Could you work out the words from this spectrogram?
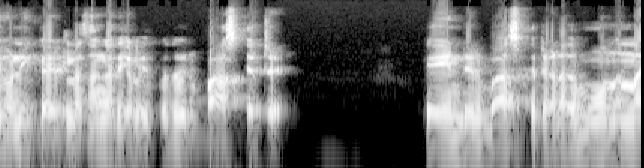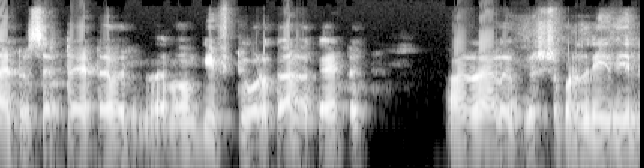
യൂണിക് ആയിട്ടുള്ള സംഗതികൾ ഇപ്പൊ ഇതൊരു ബാസ്ക്കറ്റ് കെയിന്റെ ഒരു ബാസ്ക്കറ്റാണ് അത് മൂന്നെണ്ണമായിട്ട് സെറ്റ് ആയിട്ട് വരുന്നത്. അപ്പൊ ഗിഫ്റ്റ് കൊടുക്കാനൊക്കെ ആയിട്ട് ആളുകൾക്ക് ഇഷ്ടപ്പെടുന്ന രീതിയിൽ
